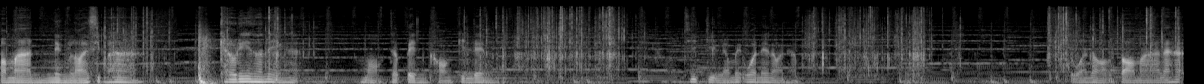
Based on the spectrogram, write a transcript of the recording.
ประมาณ 115 แคลอรี่เท่านั้นเองฮะ เหมาะจะเป็นของกินเล่น ที่กินแล้วไม่อ้วนแน่นอนครับ ตัวหน่อต่อมานะฮะ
